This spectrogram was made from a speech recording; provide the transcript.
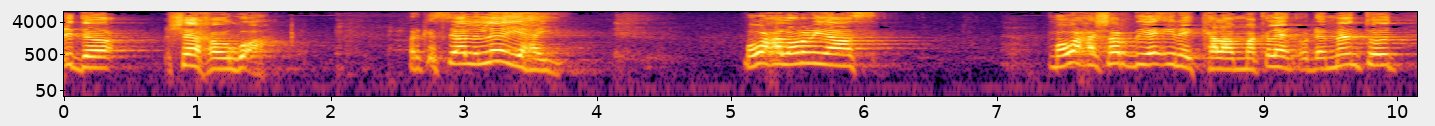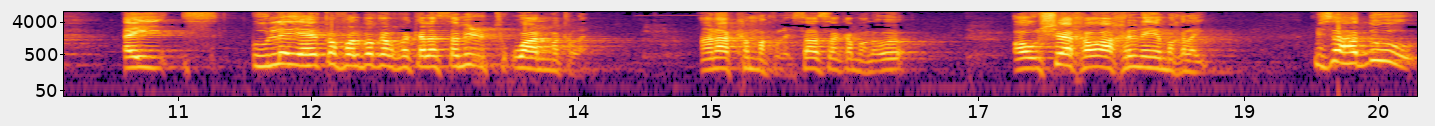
cidda sheekha ugu ah. Marka sidaa la leeyahay ma waxaa la odhanayaa ma waxa shardiga inay kala maqleen oo dhammaantood ay uu leeyahay qof walba qofka kale samictu waan maqlay. Anaa ka maqlay saasaan ka maqlay oo sheekha oo akrinaya maqlay. Mise hadduu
